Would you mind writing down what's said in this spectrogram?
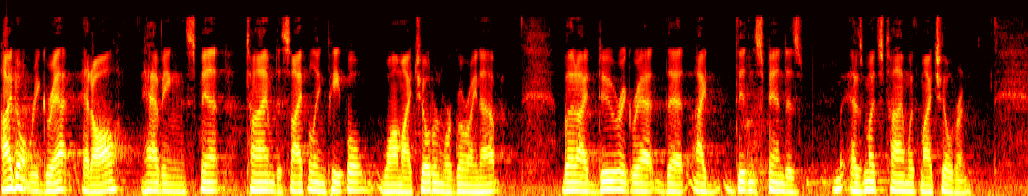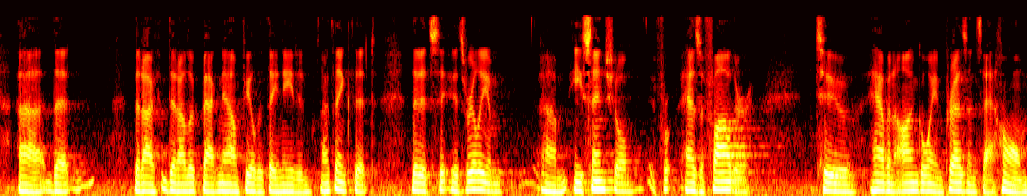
I don't regret at all having spent time discipling people while my children were growing up, but I do regret that I didn't spend as as much time with my children uh, that that I that I look back now and feel that they needed. I think that that it's it's really um, essential for, as a father to have an ongoing presence at home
